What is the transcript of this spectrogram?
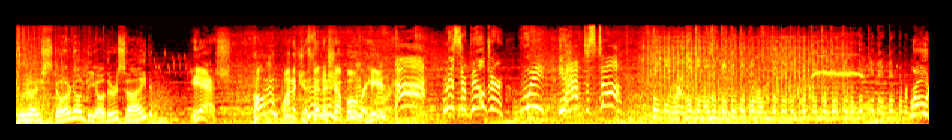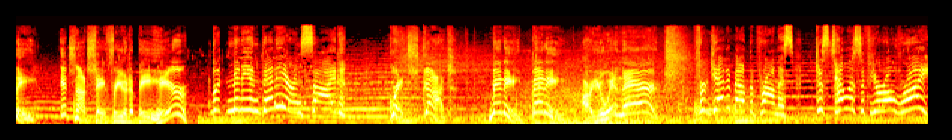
Should I start on the other side? Yes. Poke, why don't you finish up over here? Ah! Mr. Builder! Wait! You have to stop! Rhodey, it's not safe for you to be here. But Minnie and Benny are inside! Great Scott! Minnie, Benny, are you in there? Forget about the promise! Just tell us if you're all right!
